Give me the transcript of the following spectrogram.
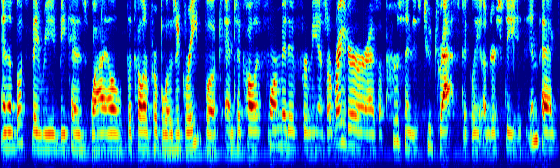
in the books they read because while The Color Purple is a great book, and to call it formative for me as a writer or as a person is to drastically understate its impact,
